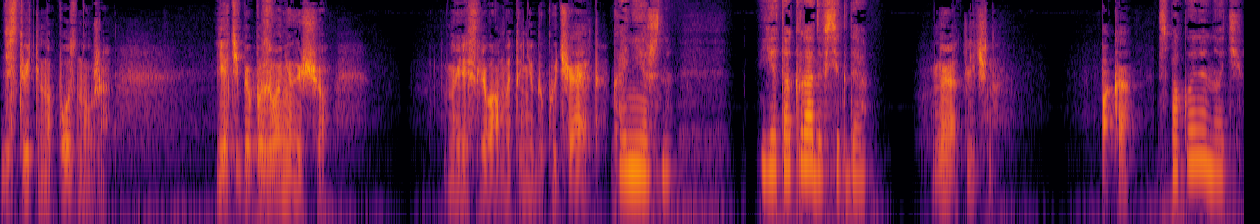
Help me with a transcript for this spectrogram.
Действительно поздно уже. Я тебе позвоню еще. Но если вам это не докучает... Конечно. Я так рада всегда. Ну и отлично. Пока. Спокойной ночи.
